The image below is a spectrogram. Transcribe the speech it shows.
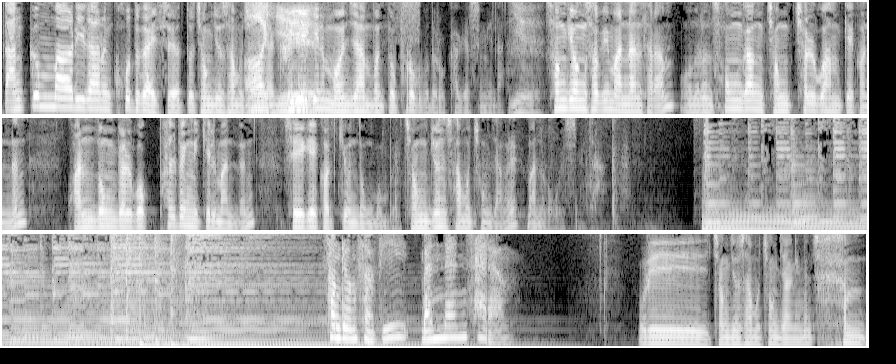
땅끝마을이라는 코드가 있어요. 또 정준 사무총장 아, 그 예. 그 얘기는 먼저 한번 또 풀어보도록 하겠습니다. 예. 성경섭이 만난 사람 오늘은 송강 정철과 함께 걷는 관동별곡 800리길을 만든 세계 걷기 운동본부의 정준 사무총장을 만나보고 있습니다. 성경섭이 만난 사람 우리 정준 사무총장님은 참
